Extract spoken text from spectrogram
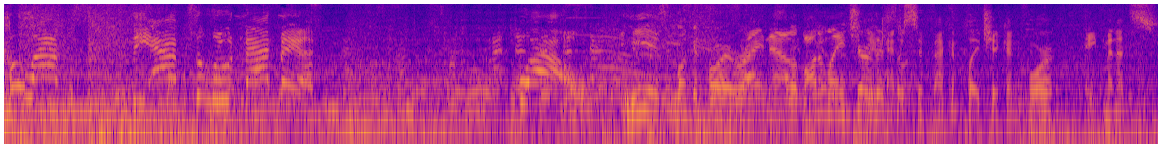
Collapse. The absolute madman. Wow. He is looking for it right now. The bottom lane, sure, You there's can't so just sit back and play chicken for eight minutes.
